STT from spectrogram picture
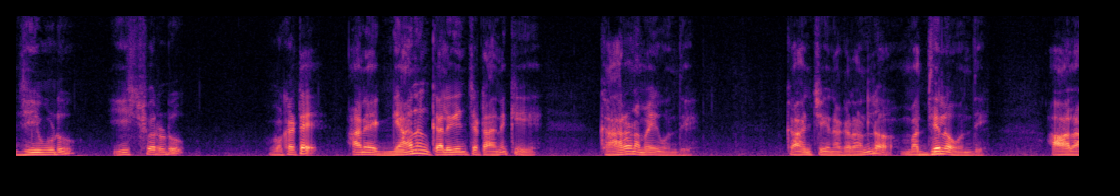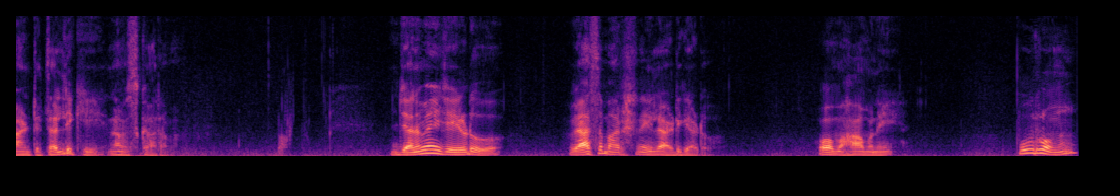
జీవుడు ఈశ్వరుడు ఒకటే అనే జ్ఞానం కలిగించటానికి కారణమై ఉంది. కాంచీనగరంలో మధ్యలో ఉంది. అలాంటి తల్లికి నమస్కారం. జనమేజయుడు వ్యాసమహర్షిని ఇలా అడిగాడు. ఓ మహాముని పూర్వం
